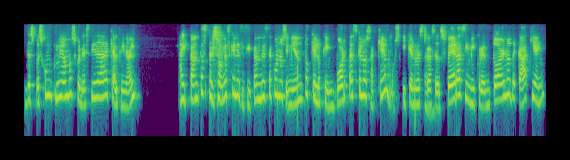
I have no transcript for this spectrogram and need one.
después concluíamos con esta idea de que al final hay tantas personas que necesitan de este conocimiento que lo que importa es que lo saquemos y que nuestras esferas y microentornos de cada quien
